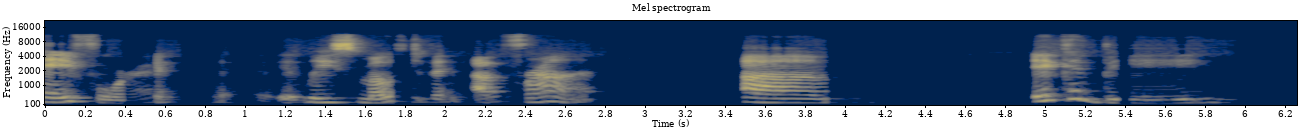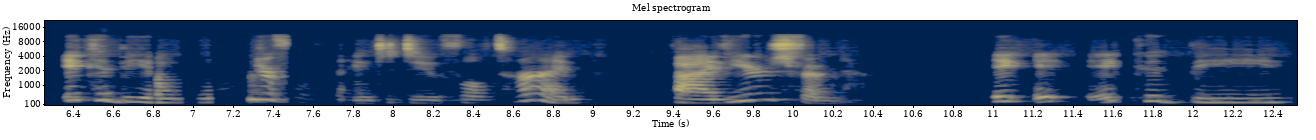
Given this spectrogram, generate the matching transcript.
pay for it, at least most of it up front. Um, it could be it could be a wonderful thing to do full time five years from now. It, it, it could be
